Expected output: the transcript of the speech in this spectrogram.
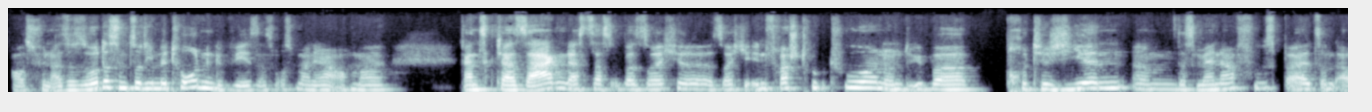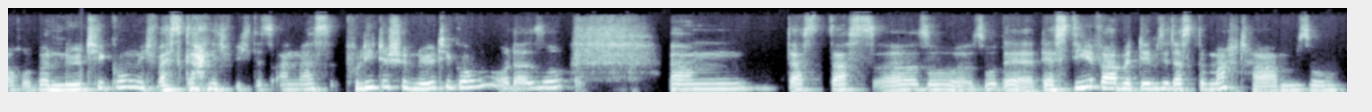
ausführen. Also so, das sind so die Methoden gewesen. Das muss man ja auch mal ganz klar sagen, dass das über solche, solche Infrastrukturen und über Protegieren ähm, des Männerfußballs und auch über Nötigung, ich weiß gar nicht, wie ich das anders, politische Nötigung oder so, ähm, dass das äh, so, so der, der Stil war, mit dem sie das gemacht haben. So.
